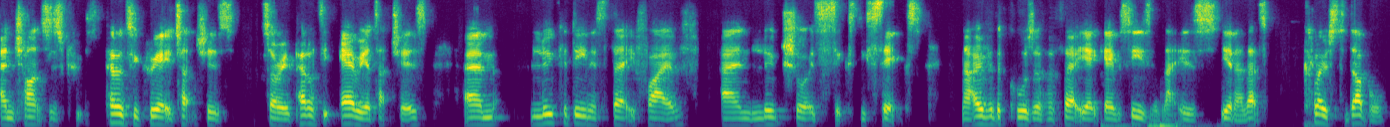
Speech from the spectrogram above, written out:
and chances penalty created touches. Sorry, penalty area touches. Um, Lucas Digne is 35 and Luke Shaw is 66. Now, over the course of a 38 game season, that is, you know, that's close to double.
